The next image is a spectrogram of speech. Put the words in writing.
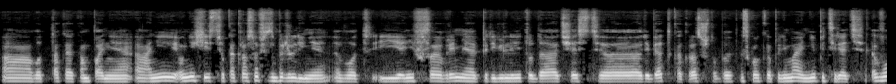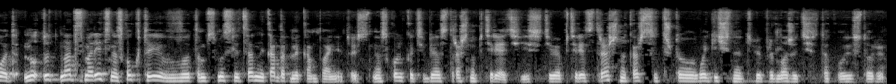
а, вот такая компания. Они, у них есть как раз офис в Берлине. Вот, и они в свое время перевели туда часть э, ребят, как раз, чтобы, насколько я понимаю, не потерять. Вот. Ну, тут надо смотреть, насколько ты в этом смысле ценный кадр для компании. То есть, насколько тебя страшно потерять. Если тебя потерять страшно, кажется, что логично тебе предложить такую историю.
